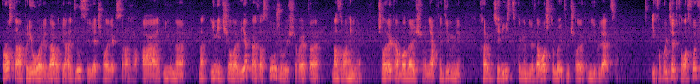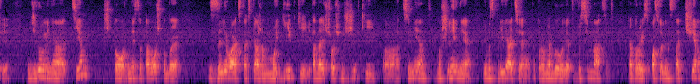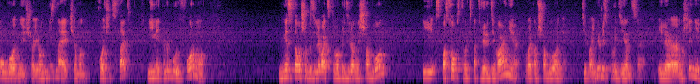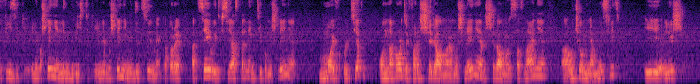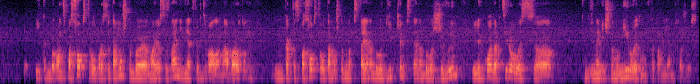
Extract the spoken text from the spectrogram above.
просто априори, да, вот я родился, и я человек сразу, а именно на имя человека, заслуживающего это название, человека, обладающего необходимыми характеристиками для того, чтобы этим человеком являться. И факультет философии удивил меня тем, что вместо того, чтобы заливать, так скажем, мой гибкий и тогда еще очень жидкий э, цемент мышления и восприятия, которое у меня было лет в 18, который способен стать чем угодно еще, и он не знает, чем он хочет стать, и иметь любую форму, вместо того, чтобы заливать это в определенный шаблон и способствовать отвердеванию в этом шаблоне, типа юриспруденция, или мышление физики, или мышление лингвистики, или мышление медицины, которое отсеивает все остальные типы мышления – мой факультет, он напротив расширял мое мышление, расширял мое сознание, а, учил меня мыслить, и лишь и как бы он способствовал просто тому, чтобы мое сознание не отвердевало. Наоборот, он как-то способствовал тому, чтобы оно постоянно было гибким, постоянно было живым и легко адаптировалось а, к динамичному миру этому, в котором я нахожусь.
